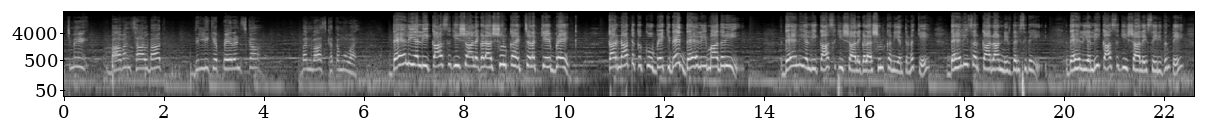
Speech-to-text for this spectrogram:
सच में बावन साल बाद दिल्ली के पेरेंट्स का वनवास खत्म हुआ है ದೆಹಲಿಯಲ್ಲಿ ಖಾಸಗಿ ಶಾಲೆಗಳ ಶುಲ್ಕ ಹೆಚ್ಚಳಕ್ಕೆ ಬ್ರೇಕ್ ಕರ್ನಾಟಕಕ್ಕೂ ಬೇಕಿದೆ ದೆಹಲಿ ಮಾದರಿ ದೆಹಲಿಯಲ್ಲಿ ಖಾಸಗಿ ಶಾಲೆಗಳ ಶುಲ್ಕ ನಿಯಂತ್ರಣಕ್ಕೆ ದೆಹಲಿ ಸರ್ಕಾರ ನಿರ್ಧರಿಸಿದೆ ದೆಹಲಿಯಲ್ಲಿ ಖಾಸಗಿ ಶಾಲೆ ಸೇರಿದಂತೆ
